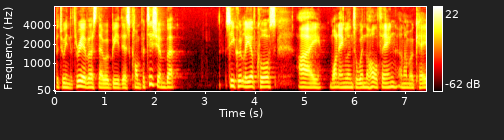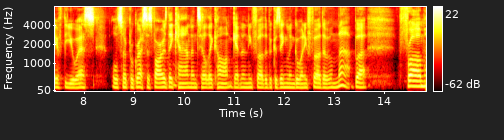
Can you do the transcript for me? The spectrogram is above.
between the three of us, there would be this competition. But secretly, of course, I want England to win the whole thing, and I'm okay if the US also progress as far as they can until they can't get any further because England go any further than that. But from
